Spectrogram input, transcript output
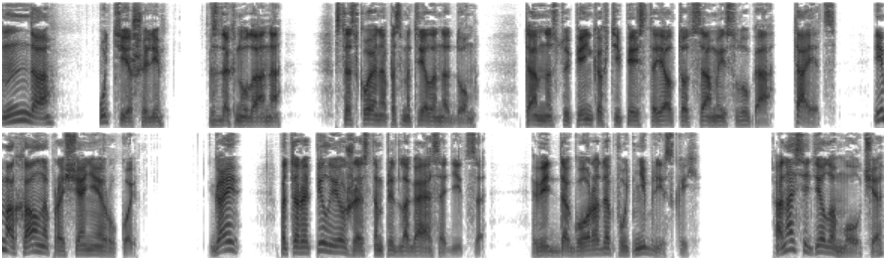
«М-да, утешили», — вздохнула она. С тоской она посмотрела на дом. Там на ступеньках теперь стоял тот самый слуга, таец, и махал на прощание рукой. Гай поторопил ее жестом, предлагая садиться, ведь до города путь не близкий. Она сидела молча,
